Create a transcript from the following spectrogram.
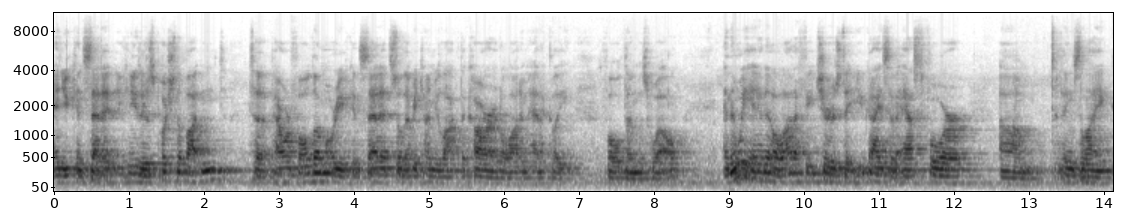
and you can set it, you can either just push the button to power fold them, or you can set it so that every time you lock the car, it'll automatically fold them as well. And then we added a lot of features that you guys have asked for, um, things like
